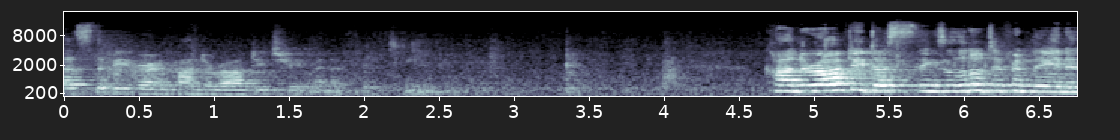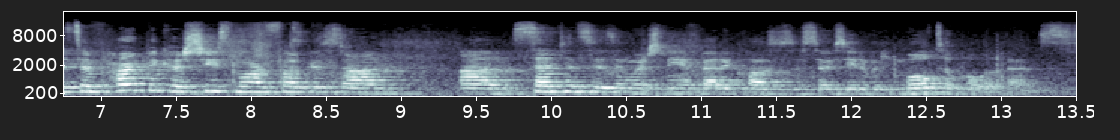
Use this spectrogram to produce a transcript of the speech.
That's the Beaver and Condoravdi treatment of 15. Condoravdi does things a little differently, and it's in part because she's more focused on um, sentences in which the embedded clause is associated with multiple events,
